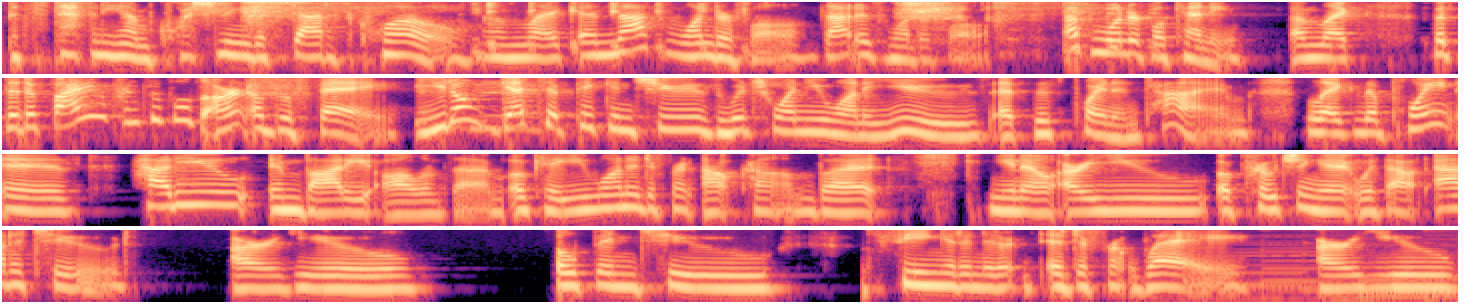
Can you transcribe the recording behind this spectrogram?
but Stephanie, I'm questioning the status quo. I'm like, and that's wonderful. That is wonderful. That's wonderful, Kenny. I'm like, but the defining principles aren't a buffet. You don't get to pick and choose which one you want to use at this point in time. Like the point is, how do you embody all of them? Okay, you want a different outcome, but you know, are you approaching it without attitude? Are you open to seeing it in a, a different way? Are you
